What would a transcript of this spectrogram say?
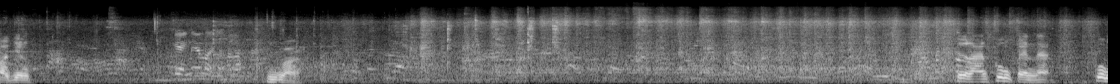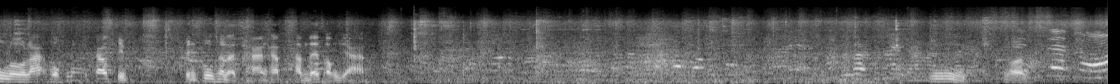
ร่อยจริงแกงนี่อร่ อยนะคะล่ะอร่อยคือร้านกุ้งเป็นนะกุ้งโลละหกร้อยเก้าสิบเป็นกุ้งขนาดกลางครับทำได้สองอย่างอืมอร่อยเสร็จเนาะ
